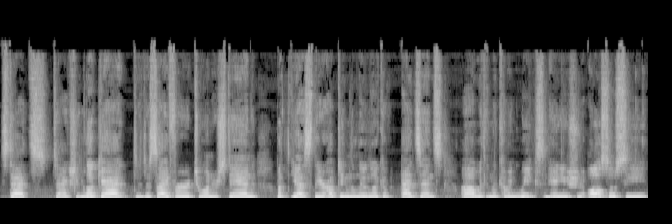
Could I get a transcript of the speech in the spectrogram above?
stats to actually look at, to decipher, to understand. But yes, they are updating the new look of AdSense uh, within the coming weeks, and you should also see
